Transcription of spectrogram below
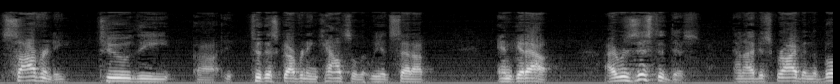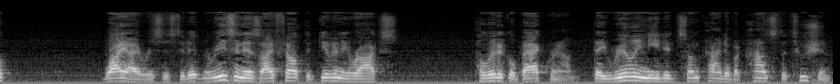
sovereignty to the uh, to this governing council that we had set up, and get out. I resisted this, and I describe in the book why I resisted it. And the reason is I felt that given Iraq's political background, they really needed some kind of a constitution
